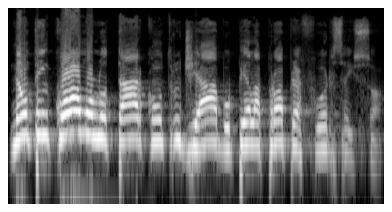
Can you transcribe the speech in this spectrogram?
Não tem como lutar contra o diabo pela própria força e só.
